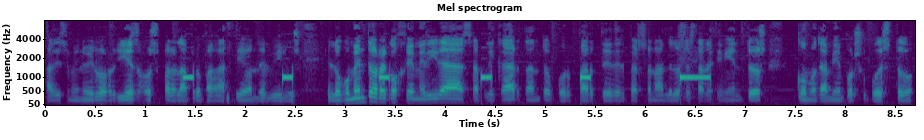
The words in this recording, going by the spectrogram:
a disminuir los riesgos para la propagación del virus. El documento recoge medidas a aplicar tanto por parte del personal de los establecimientos como también, por supuesto,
